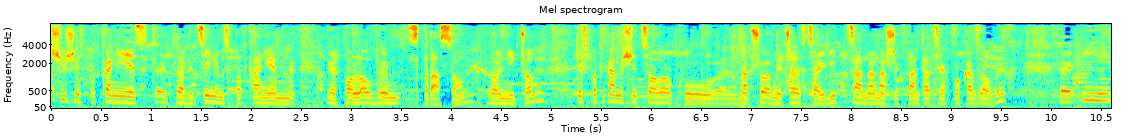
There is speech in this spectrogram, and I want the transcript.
Dzisiejsze spotkanie jest tradycyjnym spotkaniem e, polowym z prasą rolniczą. Spotykamy się co roku e, na przełomie czerwca i lipca na naszych plantacjach pokazowych e, i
